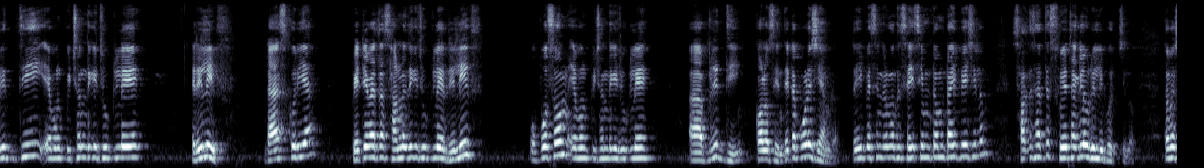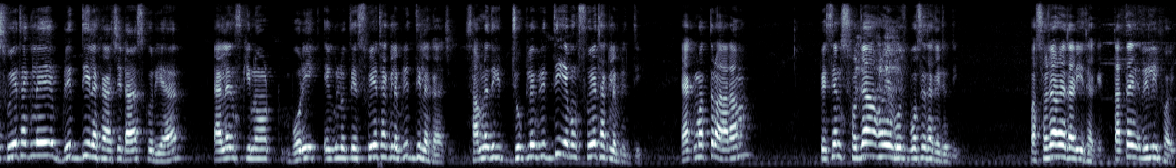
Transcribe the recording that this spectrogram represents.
বৃদ্ধি এবং পিছন দিকে ঝুঁকলে রিলিফ, ডায়াসকোরিয়া। পেটে ব্যথা সামনের দিকে ঝুঁকলে রিলিফ, উপশম এবং পিছন দিকে ঝুঁকলে বৃদ্ধি কলসিন এটা পড়েছি আমরা। তো এই পেশেন্টের মধ্যে সেই সিমটমটাই পেয়েছিলাম। সাথে সাথে শুয়ে থাকলেও রিলিফ হচ্ছিল। তবে শুয়ে থাকলে বৃদ্ধি লেখা আছে ডায়াসকোরিয়ার। অ্যালেন্স কিনোট বরিক এগুলোতে শুয়ে থাকলে বৃদ্ধি লেখা আছে। সামনের দিকে ঝুঁকলে বৃদ্ধি এবং শুয়ে থাকলে বৃদ্ধি। একমাত্র আরাম পেশেন্ট সোজা হয়ে বস- থাকে যদি, বা সোজা হয়ে দাঁড়িয়ে থাকে, তাতে রিলিফ হয়।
